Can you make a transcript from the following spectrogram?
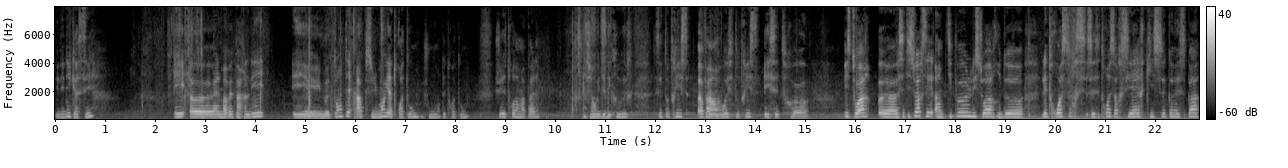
Il est dédicacé. Et euh, elle m'avait parlé et il me tentait absolument. Il y a trois tomes. Je vous montre les trois tomes. J'ai les trois dans ma palle. J'ai envie de découvrir cette autrice. Enfin, oui, cette autrice et cette. Euh, histoire. Euh, cette histoire, c'est un petit peu l'histoire de les trois ces trois sorcières qui se connaissent pas,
